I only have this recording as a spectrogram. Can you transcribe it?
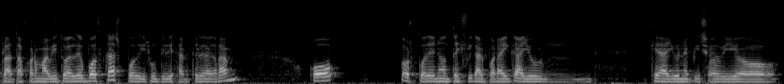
plataforma habitual de podcast podéis utilizar Telegram o os puede notificar por ahí que hay un que hay un episodio.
